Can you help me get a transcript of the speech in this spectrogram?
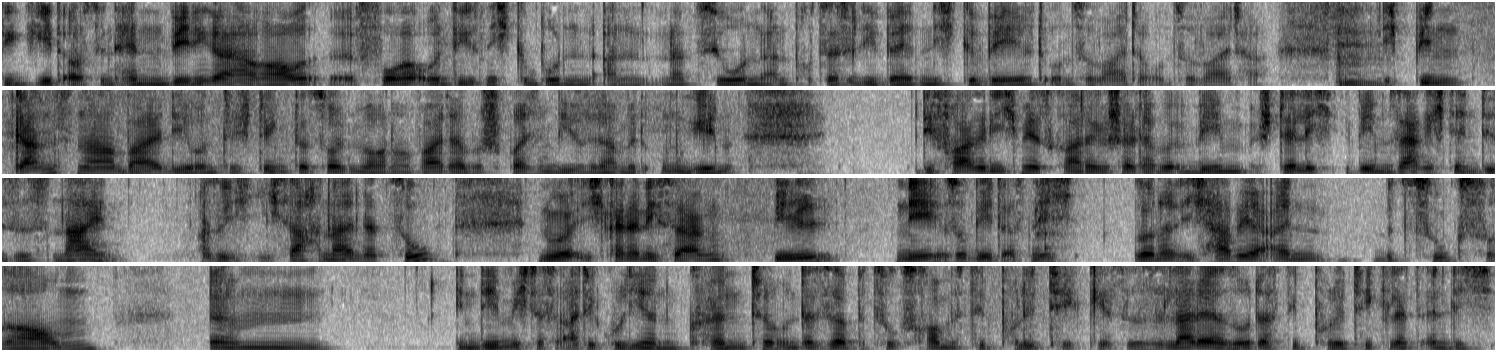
die geht aus den Händen weniger hervor äh, und die ist nicht gebunden an Nationen, an Prozesse, die werden nicht gewählt und so weiter und so weiter. Mhm. Ich bin ganz nah bei dir und ich denke, das sollten wir auch noch weiter besprechen, wie wir damit umgehen. Die Frage, die ich mir jetzt gerade gestellt habe, wem stelle ich, wem sage ich denn dieses Nein? Also ich, ich sage Nein dazu, nur ich kann ja nicht sagen, Bill, nee, so geht das nicht, sondern ich habe ja einen Bezugsraum, ähm, in dem ich das artikulieren könnte. Und dieser Bezugsraum ist die Politik. Jetzt ist es leider ja so, dass die Politik letztendlich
